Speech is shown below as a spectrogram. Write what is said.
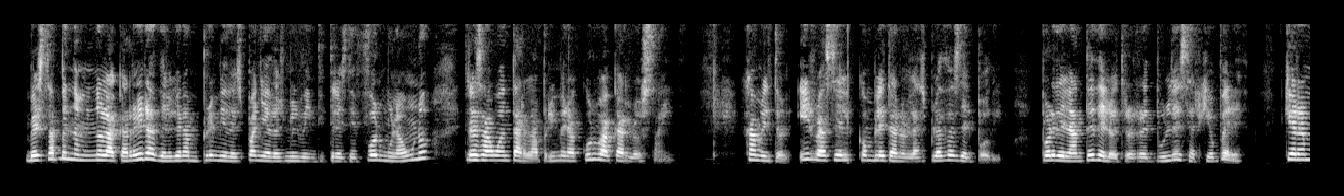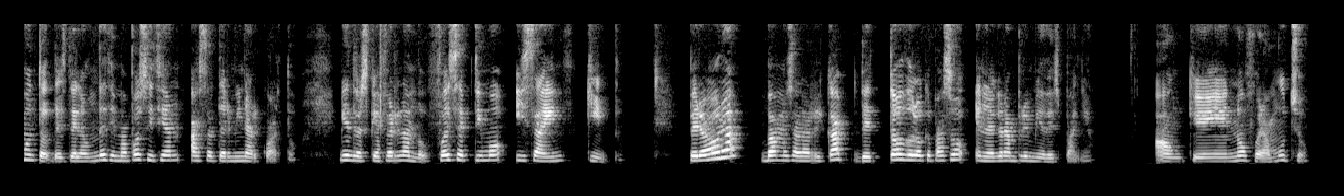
Verstappen dominó la carrera del Gran Premio de España 2023 de Fórmula 1 tras aguantar la primera curva a Carlos Sainz. Hamilton y Russell completaron las plazas del podio, por delante del otro Red Bull de Sergio Pérez, que remontó desde la undécima posición hasta terminar cuarto, mientras que Fernando fue séptimo y Sainz quinto. Pero ahora vamos a la recap de todo lo que pasó en el Gran Premio de España, aunque no fuera mucho.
